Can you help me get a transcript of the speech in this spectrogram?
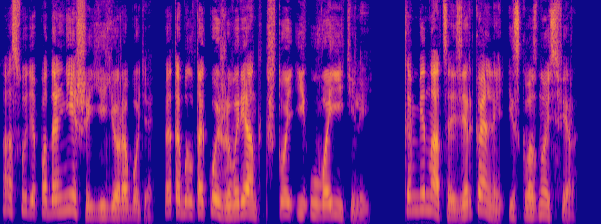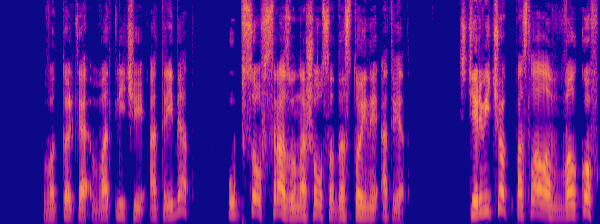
а судя по дальнейшей ее работе, это был такой же вариант, что и у воителей. Комбинация зеркальной и сквозной сфер. Вот только, в отличие от ребят, у псов сразу нашелся достойный ответ. Стервячок послала в волков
